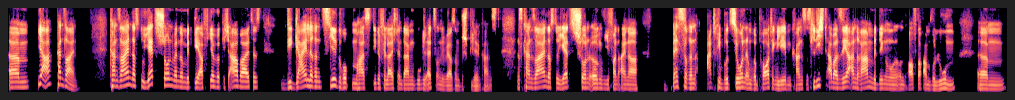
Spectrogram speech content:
Ähm, ja, kann sein. Kann sein, dass du jetzt schon, wenn du mit GA4 wirklich arbeitest, die geileren Zielgruppen hast, die du vielleicht in deinem Google Ads Universum bespielen kannst. Es kann sein, dass du jetzt schon irgendwie von einer besseren Attribution im Reporting leben kannst. Es liegt aber sehr an Rahmenbedingungen und oft auch am Volumen, ähm,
